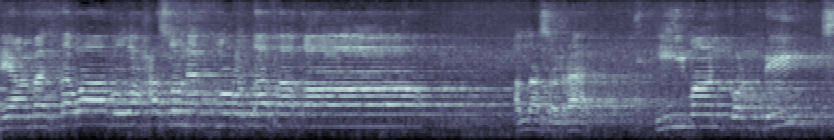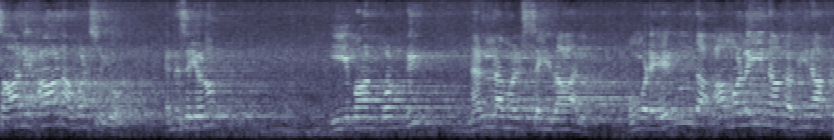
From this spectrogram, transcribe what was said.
نعم الثواب وحسنت مرتفقا அல்லாஹ் சொல்றார் ஈமான் கொண்டு சாலிஹான் அமல் செய்யணும் என்ன செய்யணும் ஈமான் கொண்டு நல்ல அமல் செய்தால் உங்களுடைய எந்த அமலை நாங்க வீணாக்க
